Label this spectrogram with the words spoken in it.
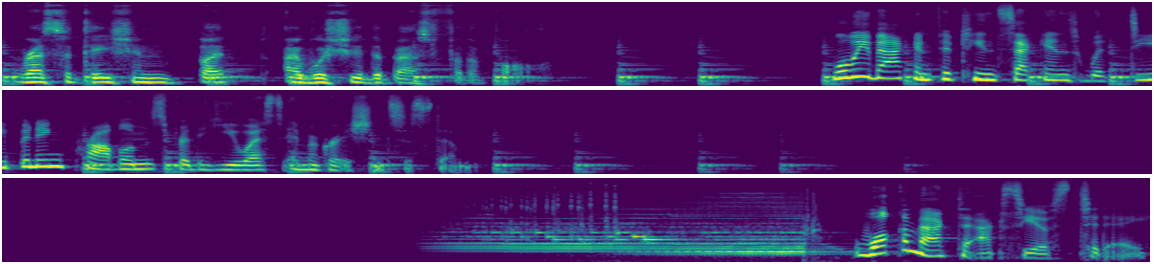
recitation, but I wish you the best for the fall. We'll be back in 15 seconds with deepening problems for the U.S. immigration system. Welcome back to Axios today.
